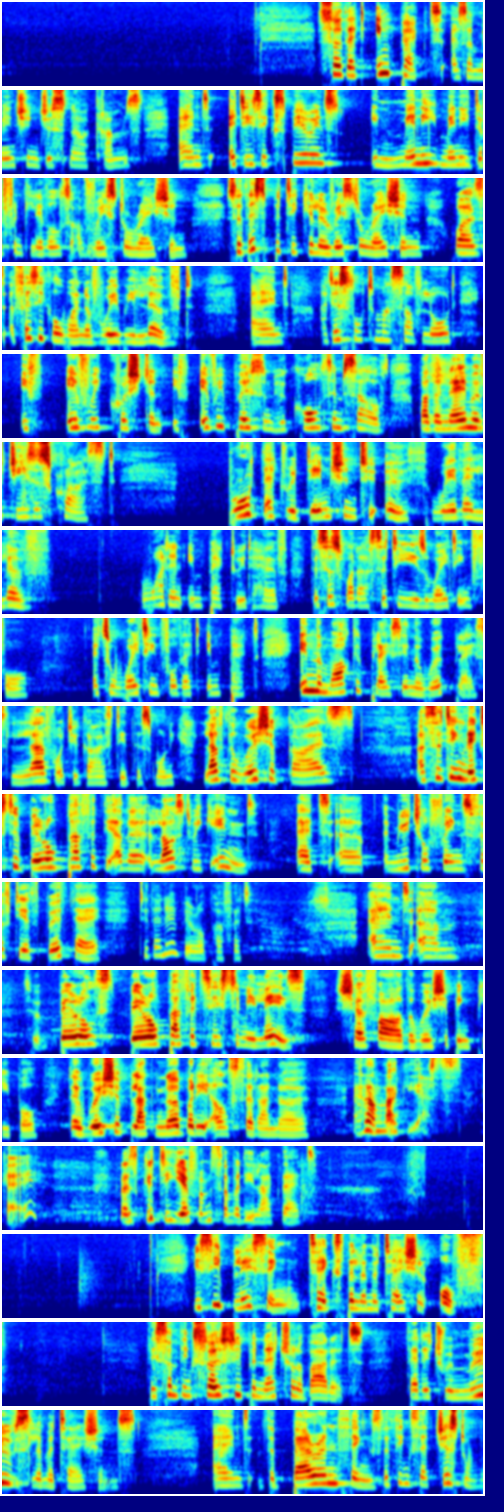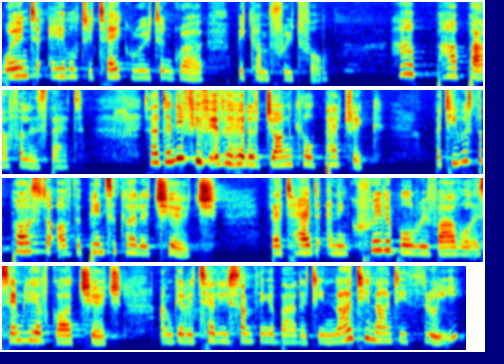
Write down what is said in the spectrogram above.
So that impact, as I mentioned just now, comes and it is experienced in many, many different levels of restoration. So, this particular restoration was a physical one of where we lived. And I just thought to myself, Lord, if every Christian, if every person who calls themselves by the name of Jesus Christ brought that redemption to earth where they live, what an impact we'd have. This is what our city is waiting for. It's waiting for that impact. In the marketplace, in the workplace, love what you guys did this morning. Love the worship, guys. I was sitting next to Beryl Puffett the other last weekend at uh, a mutual friend's 50th birthday. Do they know Beryl Puffett? And um, so Beryl, Beryl Puffett says to me, Les, shofar, the worshiping people, they worship like nobody else that I know. And I'm like, yes, okay. It was good to hear from somebody like that. You see, blessing takes the limitation off. There's something so supernatural about it that it removes limitations. And the barren things, the things that just weren't able to take root and grow, become fruitful. How, how powerful is that? So I don't know if you've ever heard of John Kilpatrick, but he was the pastor of the Pensacola church that had an incredible revival, Assembly of God Church. I'm going to tell you something about it. In 1993,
